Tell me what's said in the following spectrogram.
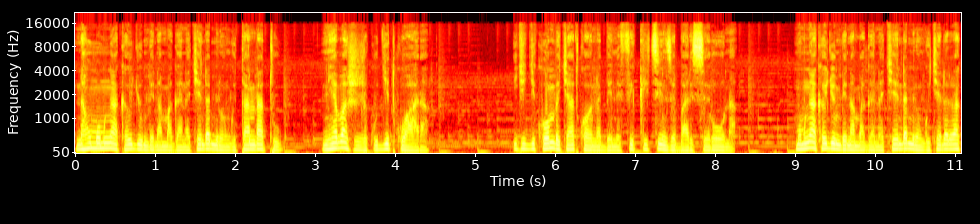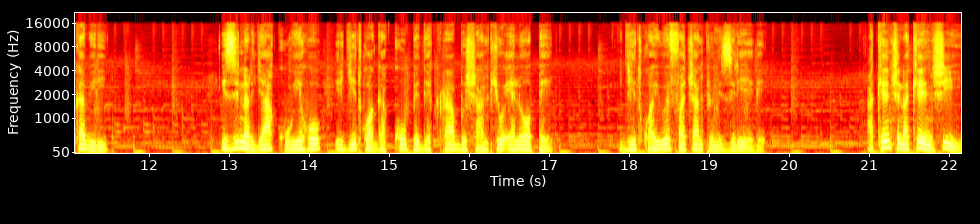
naho mu mwaka w'igihumbi na magana cyenda mirongo itandatu ntiyabashije kugitwara. Iki gikombe cyatwawe na benefika itsinze barcelona. Mu mwaka w'igihumbi na magana cyenda mirongo icyenda na kabiri izina ryakuyeho iryitwaga coupe de club champion erope ryitwa uefa champions league. Akenshi na kenshi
